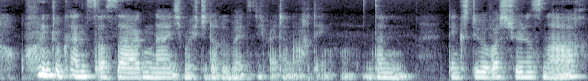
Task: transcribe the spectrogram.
und du kannst auch sagen, nein, ich möchte darüber jetzt nicht weiter nachdenken. Und dann denkst du über was Schönes nach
